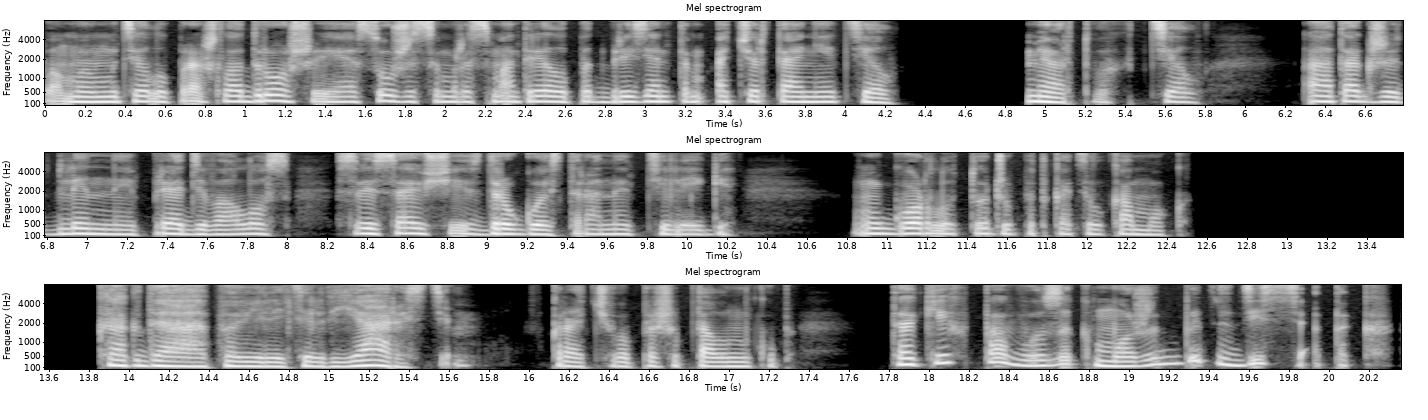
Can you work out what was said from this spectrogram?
По моему телу прошла дрожь, и я с ужасом рассмотрела под брезентом очертания тел. мертвых тел. а также длинные пряди волос, свисающие с другой стороны телеги. К горлу тут же подкатил комок. «Когда повелитель в ярости», — вкратчиво прошептал Инкуб, — «таких повозок может быть с десяток».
